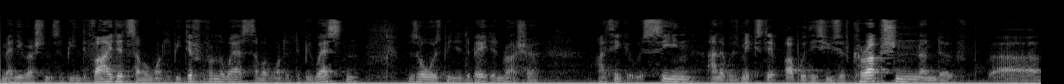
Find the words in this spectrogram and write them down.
many Russians have been divided. Some have wanted to be different from the West, some have wanted to be Western. There's always been a debate in Russia. I think it was seen and it was mixed up with issues of corruption and of uh,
